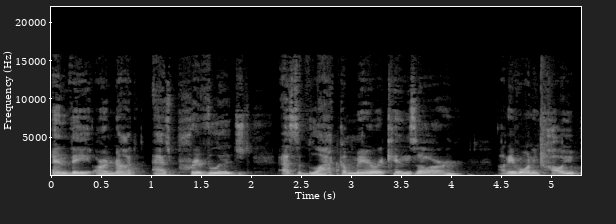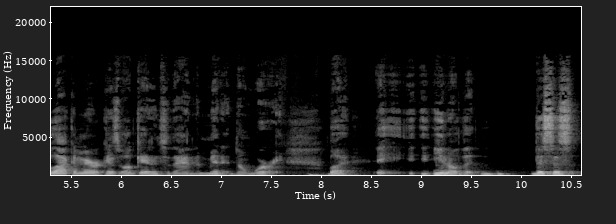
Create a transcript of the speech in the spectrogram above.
and they are not as privileged as the black americans are. I don't even want to call you black americans. I'll get into that in a minute don't worry. But you know this is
